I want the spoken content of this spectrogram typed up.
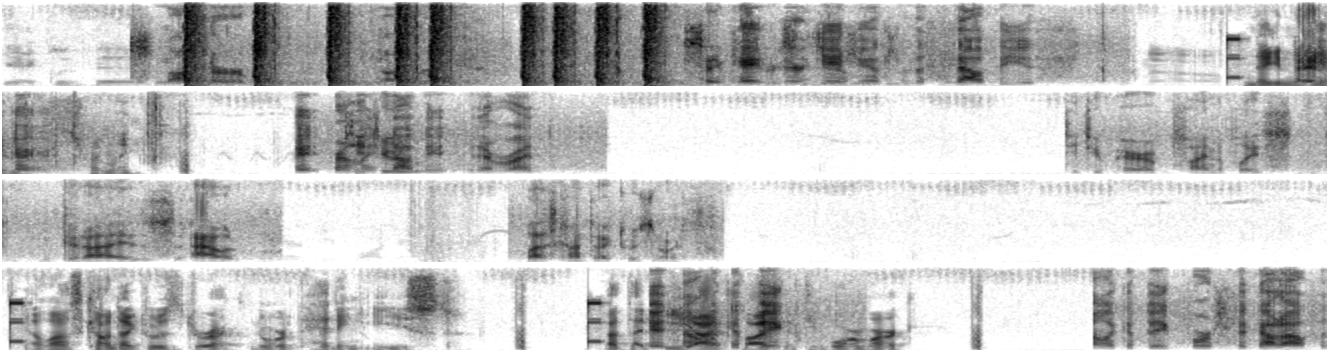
Yeah, Clue's dead. Not terrible. Not very good. Same Okay, they're C2. engaging us from the southeast. Negative, Hey, negative. okay. It's friendly. Okay, friendly T2. southeast. Never mind. T2 pair up, find a place. Good eyes out. Last contact was north. Yeah, last contact was direct north, heading east. At that Okay, sound EI like a big- 554 mark. Sound like a big force took out Alpha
